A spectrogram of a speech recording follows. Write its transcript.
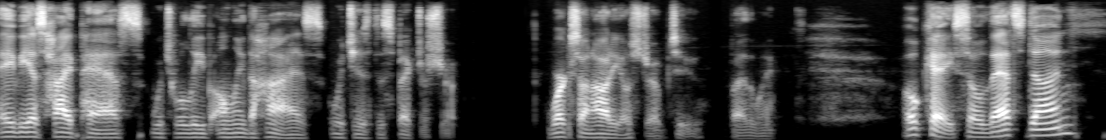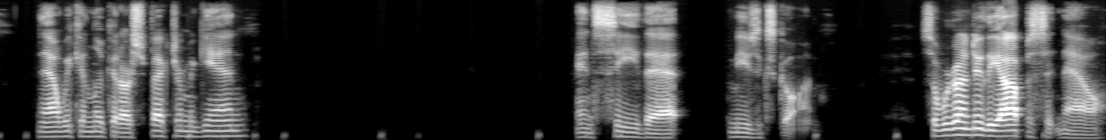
AVS high pass, which will leave only the highs, which is the SpectraStrobe. Works on AudioStrobe too, by the way. Okay, so that's done. Now we can look at our spectrum again. And see that music's gone. So we're going to do the opposite now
